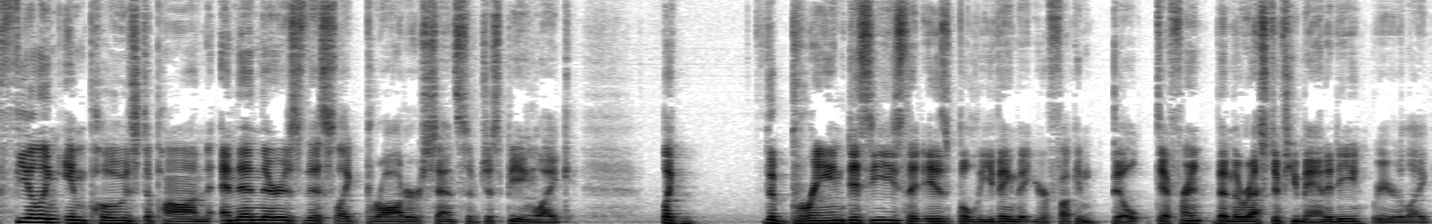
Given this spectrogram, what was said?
feeling imposed upon, and then there's this like broader sense of just being like like the brain disease that is believing that you're fucking built different than the rest of humanity, where you're like,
